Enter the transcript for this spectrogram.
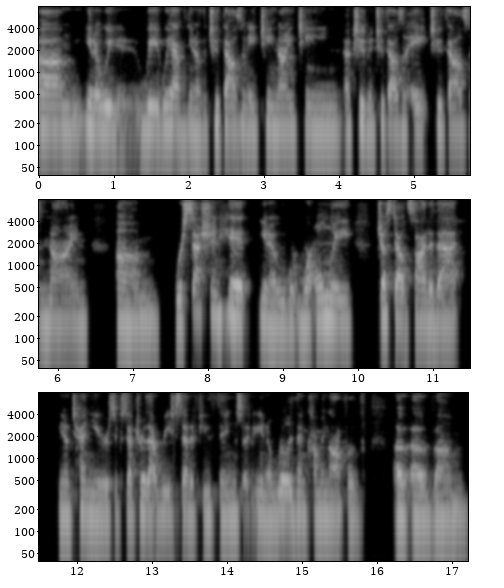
Um, you know, we we we have you know the 2018, 19, excuse me, 2008, 2009 um, recession hit. You know, we're, we're only just outside of that you know 10 years et cetera that reset a few things uh, you know really then coming off of of, of um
